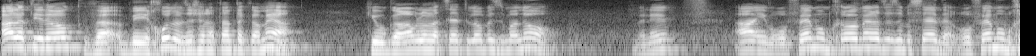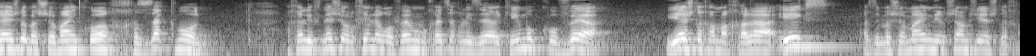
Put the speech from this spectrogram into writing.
על התינוק ובייחוד על זה שנתן את הקמע כי הוא גרם לו לצאת לא בזמנו מבינים? אה, אם רופא מומחה אומר את זה זה בסדר רופא מומחה יש לו בשמיים כוח חזק מאוד לכן לפני שהולכים לרופא מומחה צריך להיזהר, כי אם הוא קובע יש לך מחלה X, אז זה בשמיים נרשם שיש לך.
